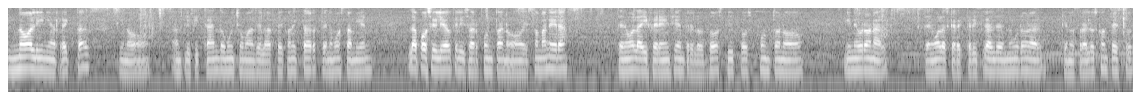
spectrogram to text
no líneas rectas, sino amplificando mucho más el arte de conectar. Tenemos también la posibilidad de utilizar punto nodo de esta manera. Tenemos la diferencia entre los dos tipos, punto nodo y neuronal. Tenemos las características del neuronal que nos trae los contextos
